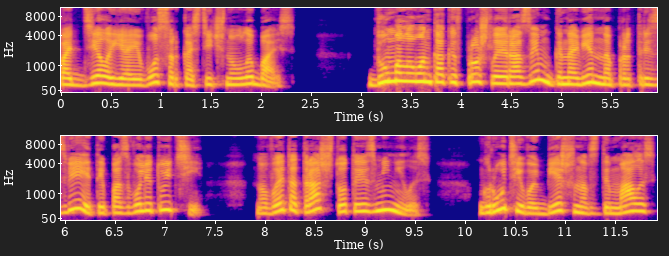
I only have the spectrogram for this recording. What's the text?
Поддела я его, саркастично улыбаясь. Думала, он, как и в прошлые разы, мгновенно протрезвеет и позволит уйти. Но в этот раз что-то изменилось. Грудь его бешено вздымалась,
